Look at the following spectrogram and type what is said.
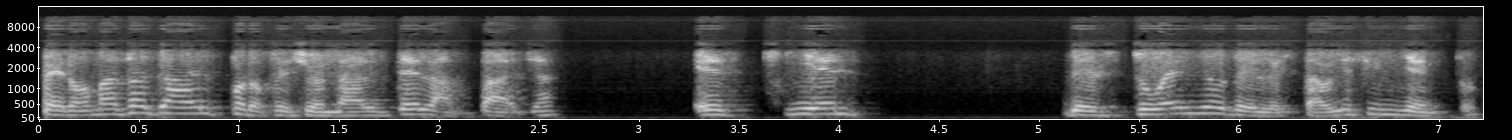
Pero más allá del profesional de las vallas, es quien es dueño del establecimiento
